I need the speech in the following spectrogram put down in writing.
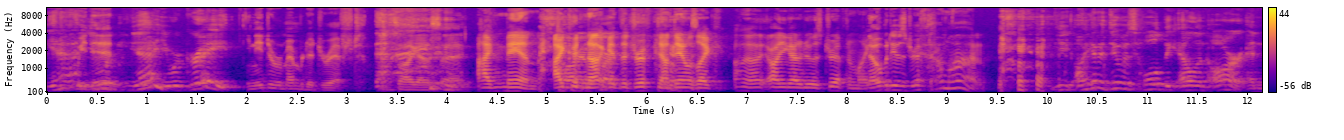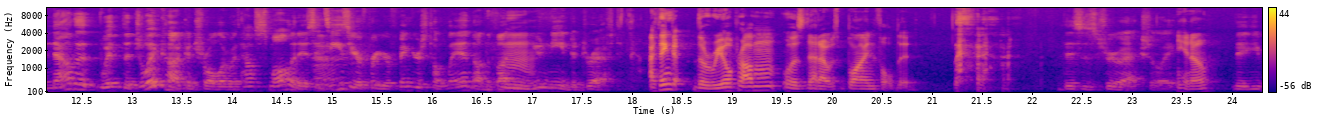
Yeah, We did. Were, yeah, you were great. You need to remember to drift. That's all I gotta say. I man, I could not get the drift down. Dan was like, oh, "All you got to do is drift." I'm like, Nobody was drifting. come on." You, all you gotta do is hold the L and R, and now that with the Joy-Con controller, with how small it is, it's easier for your fingers to land on the button Hmm. you need to drift. I think the real problem was that I was blindfolded. This is true, actually. You know, The,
